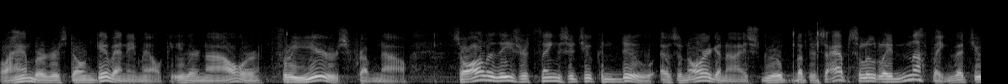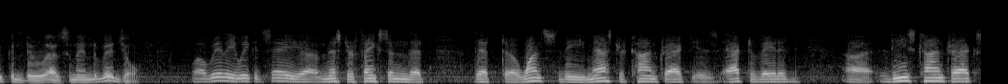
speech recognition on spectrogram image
Well, hamburgers don't give any milk, either now or three years from now. So all of these are things that you can do as an organized group, but there's absolutely nothing that you can do as an individual. Well, really, we could say, uh, Mr. Pfingsten, that that uh, once the master contract is activated, uh, these contracts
